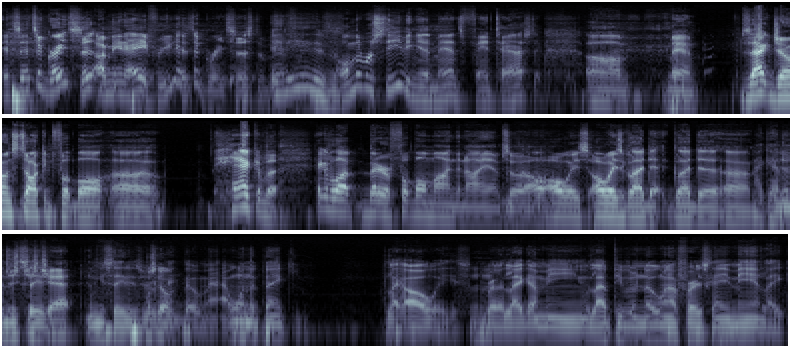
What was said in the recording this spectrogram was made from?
It's it's a great system. I mean, hey, for you guys, it's a great system. man. It is. on the receiving end, man. It's fantastic. Um, man, Zach Jones talking football. Uh, heck of a heck of a lot better football mind than I am. So I'll always always glad to glad to um, I you got know, to just say just chat. Let me say this real What's quick going? Mm-hmm. though, man. I want to thank you, like always, bro. Like I mean, a lot of people don't know when I first came in. Like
